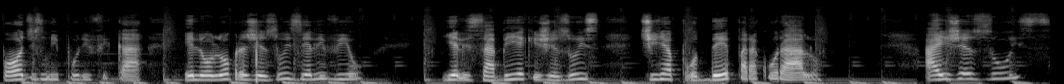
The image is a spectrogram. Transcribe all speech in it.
podes me purificar. Ele olhou para Jesus e ele viu. E ele sabia que Jesus tinha poder para curá-lo. Aí Jesus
